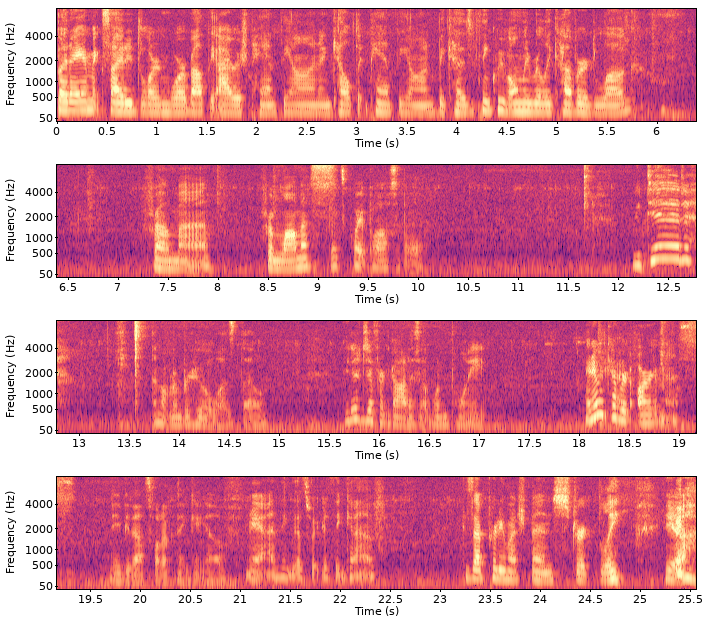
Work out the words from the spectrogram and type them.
But I am excited to learn more about the Irish pantheon and Celtic pantheon because I think we've only really covered Lug from uh, from Lammas. That's quite possible. We did. I don't remember who it was though. We did a different goddess at one point. I know we covered Artemis. Maybe that's what I'm thinking of. Yeah, I think that's what you're thinking of. Because I've pretty much been strictly, Yeah.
